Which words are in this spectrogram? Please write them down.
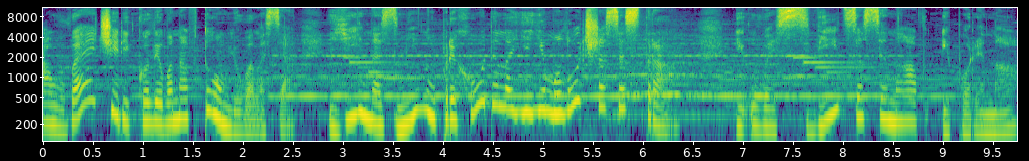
а ввечері, коли вона втомлювалася, їй на зміну приходила її молодша сестра, і увесь світ засинав і поринав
